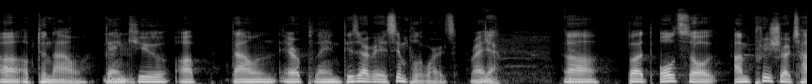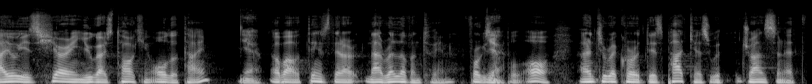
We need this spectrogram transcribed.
uh, up to now, thank you, up, down, airplane, these are very simple words, right? Yeah. Uh, but also, I'm pretty sure Jaiyu is hearing you guys talking all the time Yeah. about things that are not relevant to him. For example, oh, I need to record this podcast with Johnson at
